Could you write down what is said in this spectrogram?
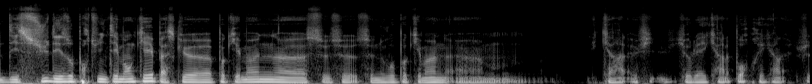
Déçus des opportunités manquées parce que Pokémon, ce, ce- ce nouveau Pokémon, euh, violet, pourpre, écarlate, je-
